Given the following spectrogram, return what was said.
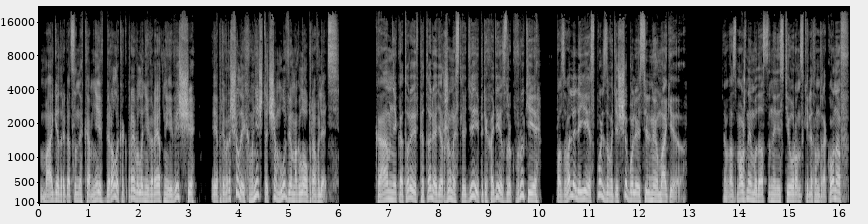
Магия драгоценных камней вбирала, как правило, невероятные вещи и превращала их в нечто, чем Луви могла управлять. Камни, которые впитали одержимость людей, переходя из рук в руки, позволяли ей использовать еще более сильную магию. Возможно, им удастся нанести урон скелетам драконов,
